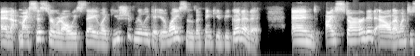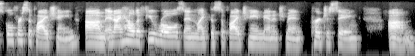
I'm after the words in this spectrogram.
And my sister would always say, like, you should really get your license. I think you'd be good at it. And I started out, I went to school for supply chain. Um, and I held a few roles in like the supply chain management, purchasing, um,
